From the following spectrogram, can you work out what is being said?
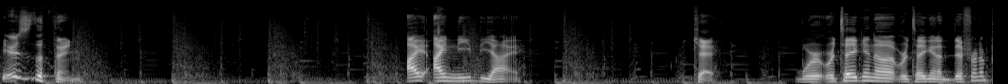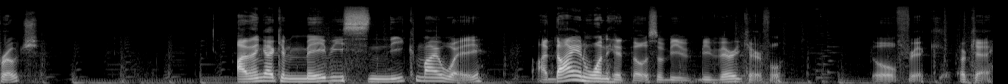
Here's the thing. I I need the eye. Okay. We're we're taking a we're taking a different approach. I think I can maybe sneak my way. I die in one hit though, so be be very careful. Oh frick. Okay.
